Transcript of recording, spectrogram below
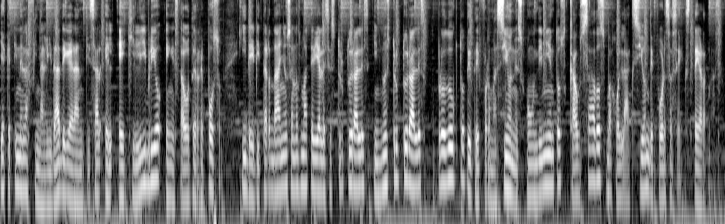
ya que tiene la finalidad de garantizar el equilibrio en estado de reposo y de evitar daños en los materiales estructurales y no estructurales producto de deformaciones o hundimientos causados bajo la acción de fuerzas externas.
